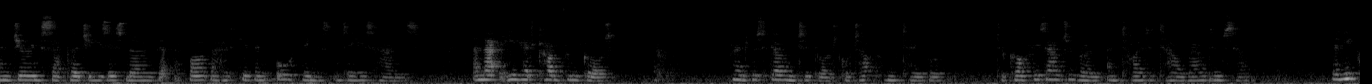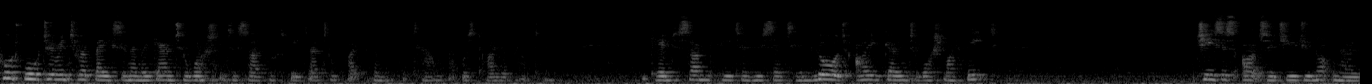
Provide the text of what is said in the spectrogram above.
And during supper, Jesus, knowing that the Father had given all things into his hands, and that he had come from God, and was going to God, got up from the table, took off his outer robe, and tied a towel round himself. Then he poured water into a basin and began to wash the disciples' feet and to wipe them with the towel that was tied around him. He came to Simon Peter, who said to him, Lord, are you going to wash my feet? Jesus answered, You do not know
